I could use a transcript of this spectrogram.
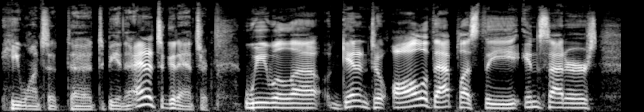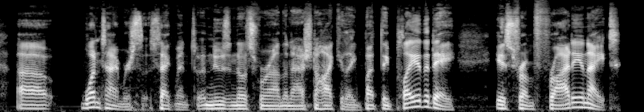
he wants it uh, to be in there. And it's a good answer. We will uh, get into all of that, plus the insiders. Uh, one timers segment, uh, news and notes from around the National Hockey League. But the play of the day is from Friday night,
